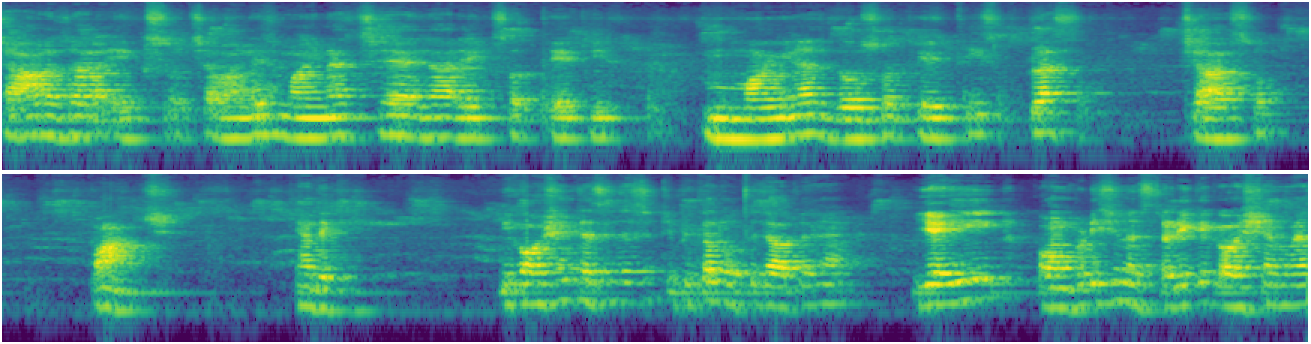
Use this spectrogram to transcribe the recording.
चार हज़ार एक सौ चवालीस माइनस छः हज़ार एक सौ तैतीस माइनस दो सौ तैतीस प्लस चार सौ पाँच। यहाँ देखिए, ये क्वेश्चन जैसे जैसे टिपिकल होते जाते हैं, यही कंपटीशन स्टडी के क्वेश्चन में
